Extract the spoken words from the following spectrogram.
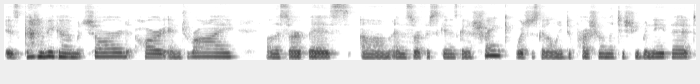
is going to become charred, hard, and dry on the surface, um, and the surface skin is going to shrink, which is going to lead to pressure on the tissue beneath it,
